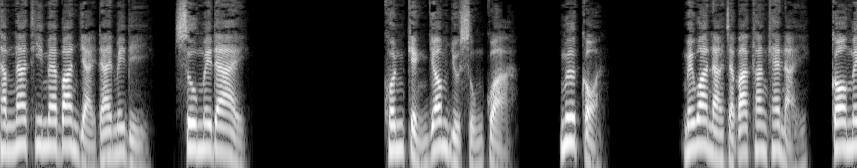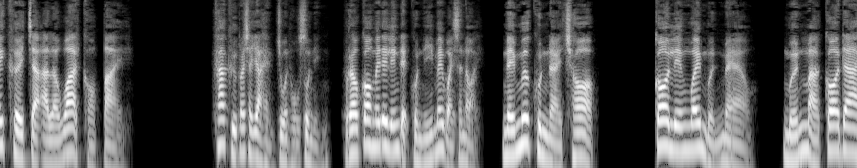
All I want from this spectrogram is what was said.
ทำหน้าที่แม่บ้านใหญ่ได้ไม่ดี สู้ไม่ได้ คนเก่งย่อมอยู่สูงกว่า เมื่อก่อน ไม่ว่านางจะบ้าคลั่งแค่ไหน ก็ไม่เคยจะอารวาสขอไปข้าคือพระชายาแห่งจวนโหสุนิง เราก็ไม่ได้เลี้ยงเด็กคนนี้ไม่ไหวซะหน่อย ในเมื่อคุณนายชอบ ก็เลี้ยงไว้เหมือนแมว เหมือนหมาก็ได้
